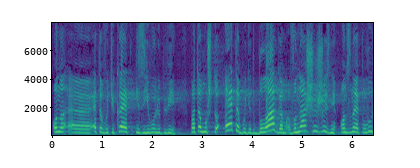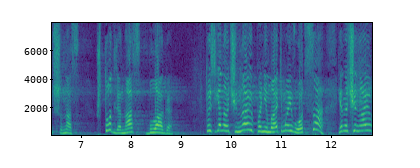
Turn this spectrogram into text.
он, э, это вытекает из его любви. Потому что это будет благом в нашей жизни. Он знает лучше нас, что для нас благо. То есть я начинаю понимать моего отца. Я начинаю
